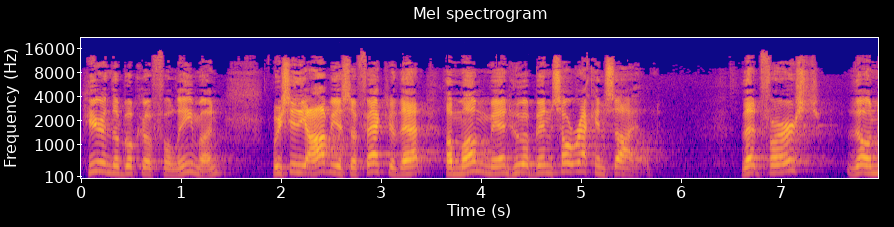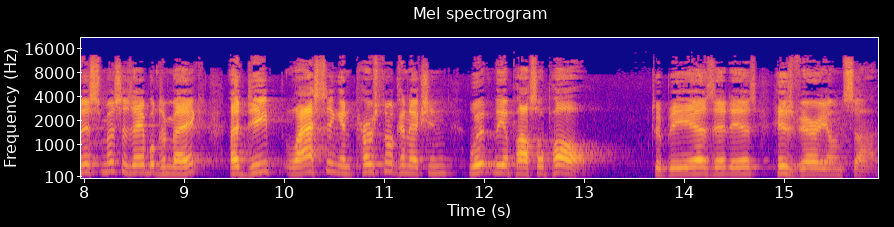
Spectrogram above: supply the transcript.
Here in the book of Philemon, we see the obvious effect of that among men who have been so reconciled. That first, the Onesimus is able to make a deep, lasting, and personal connection with the Apostle Paul, to be as it is his very own son.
